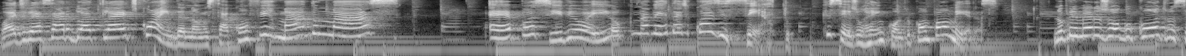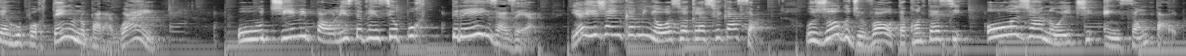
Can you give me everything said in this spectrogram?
O adversário do Atlético ainda não está confirmado, mas é possível aí, na verdade, quase certo, que seja o reencontro com o Palmeiras. No primeiro jogo contra o Cerro Portenho no Paraguai, o time paulista venceu por 3 a 0 e aí já encaminhou a sua classificação. O jogo de volta acontece hoje à noite em São Paulo.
